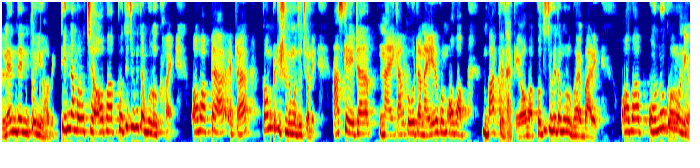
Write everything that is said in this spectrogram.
লেনদেন তৈরি হবে। তিন নম্বর হচ্ছে অভাব প্রতিযোগিতামূলক হয়। অভাবটা একটা কম্পিটিশনের মধ্যে চলে। আজকে এটা নাই, কালকে ওটা নাই, এরকম অভাব বাড়তে থাকে। অভাব প্রতিযোগিতামূলক ভাবে বাড়ে। অভাব অনুকরণীয়।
